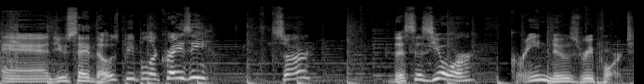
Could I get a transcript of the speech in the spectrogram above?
And you say those people are crazy? Sir, this is your Green News Report.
